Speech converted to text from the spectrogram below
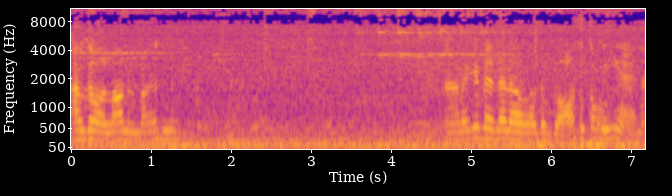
I'll go alone and buy it. À đây cái đây, đây đồ, đồ gỗ thủ công mỹ nghệ nè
